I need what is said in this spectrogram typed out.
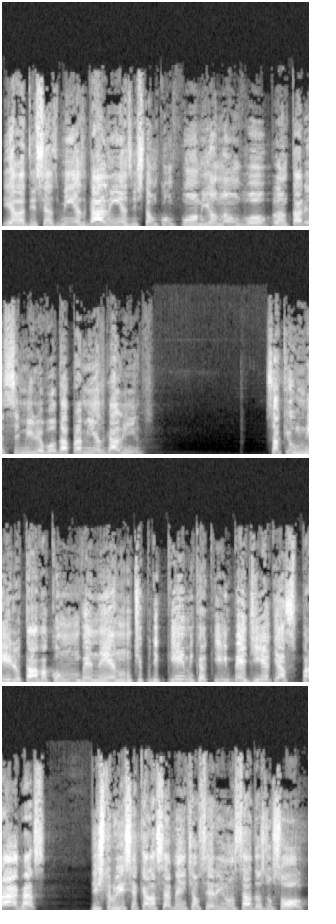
e ela disse: As minhas galinhas estão com fome e eu não vou plantar esse milho, eu vou dar para minhas galinhas. Só que o milho estava com um veneno, um tipo de química que impedia que as pragas destruíssem aquela semente ao serem lançadas no solo.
